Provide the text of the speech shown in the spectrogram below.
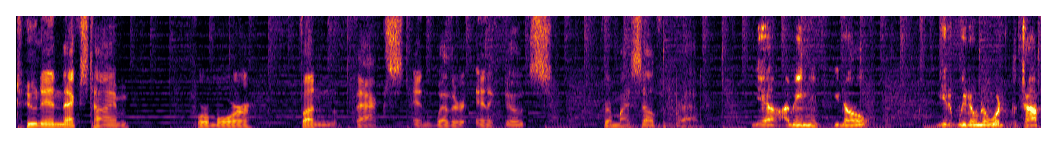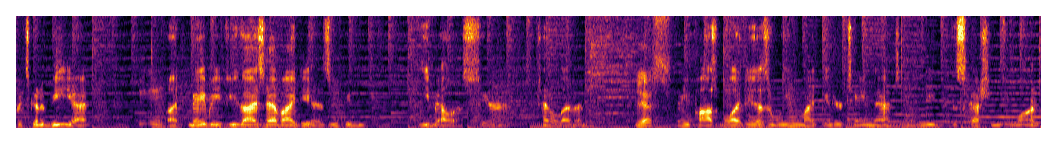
tune in next time for more fun facts and weather anecdotes from myself and Brad. Yeah, I mean, you know, we don't know what the topic's going to be yet, Mm-mm. but maybe if you guys have ideas, you can email us here, 1011. Yes. Any possible ideas, and we might entertain that. Any discussions you want.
